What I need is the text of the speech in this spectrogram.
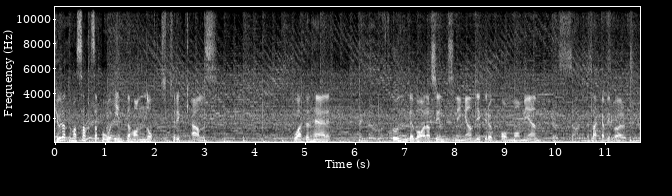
Kul att de har satsat på att inte ha något tryck alls. Och att den här underbara syntslingan dyker upp om och om igen. Det tackar vi för.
